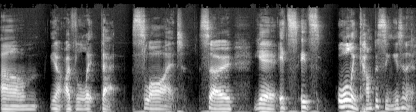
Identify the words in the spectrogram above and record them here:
um, you know, I've let that slide. So yeah, it's it's all encompassing, isn't it?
